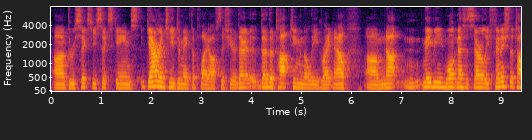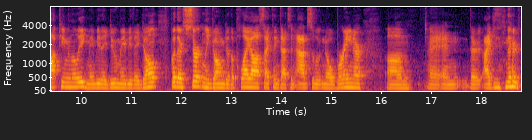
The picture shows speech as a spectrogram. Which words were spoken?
Uh, through 66 games, guaranteed to make the playoffs this year. They're, they're the top team in the league right now. Um, not maybe won't necessarily finish the top team in the league. Maybe they do, maybe they don't. But they're certainly going to the playoffs. I think that's an absolute no-brainer. Um, and there, I there,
